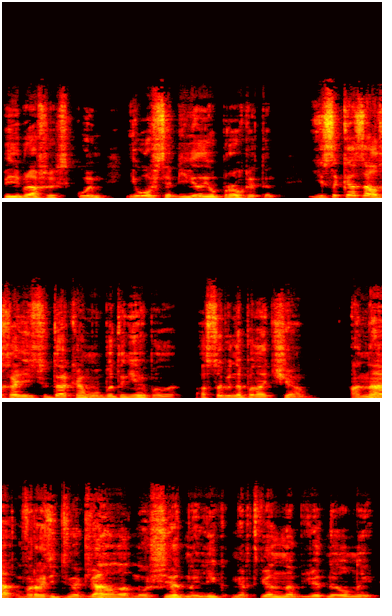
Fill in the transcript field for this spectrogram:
перебравшись в Кульм, и вовсе объявил его проклятым и заказал ходить сюда кому бы то ни было, особенно по ночам. Она выразительно глянула на ущербный лик мертвенно-бледной луны,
